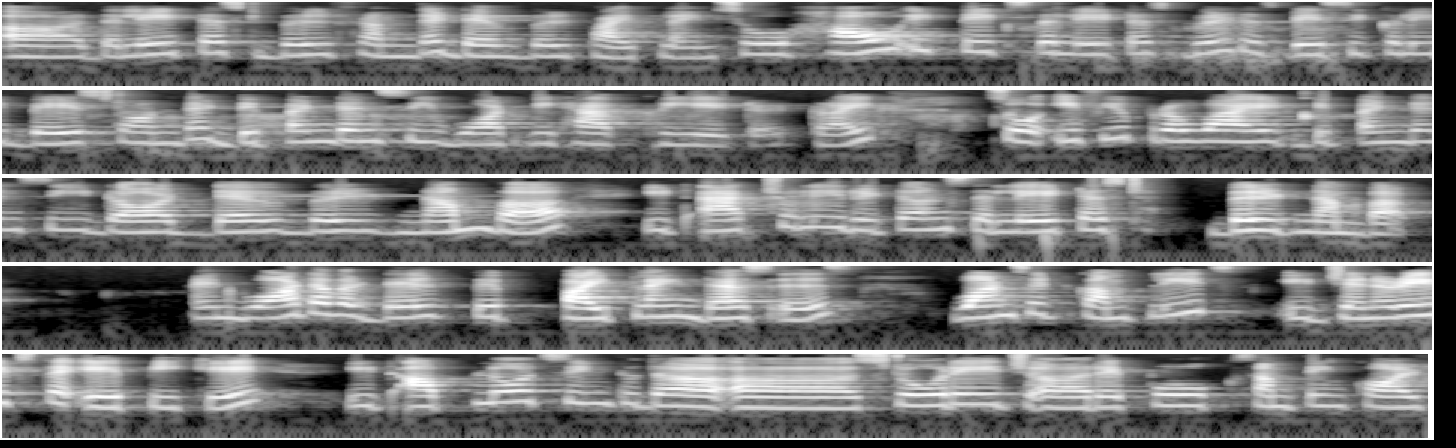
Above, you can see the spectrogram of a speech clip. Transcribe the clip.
uh, the latest build from the dev build pipeline. So how it takes the latest build is basically based on the dependency what we have created, right? So if you provide dependency dot dev build number, it actually returns the latest build number. And what our Delve pip pipeline does is, once it completes, it generates the APK, it uploads into the uh, storage uh, repo something called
